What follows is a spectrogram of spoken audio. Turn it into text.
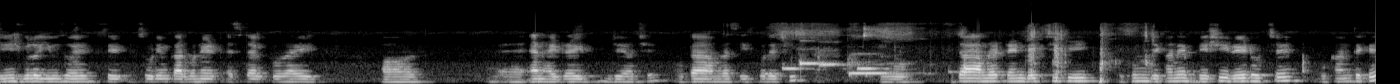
জিনিসগুলো ইউজ হয় সোডিয়াম কার্বনেট অ্যাসিটাইল ক্লোরাইড আর অ্যানহাইড্রাইড যে আছে, ওটা আমরা সিজ করেছি। তো এটা আমরা ট্রেন্ড দেখছি কি এখন যেখানে বেশি রেট হচ্ছে, ওখান থেকে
